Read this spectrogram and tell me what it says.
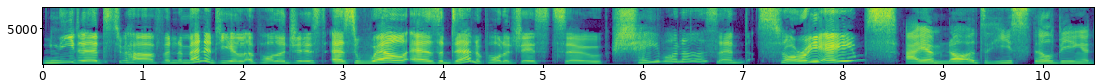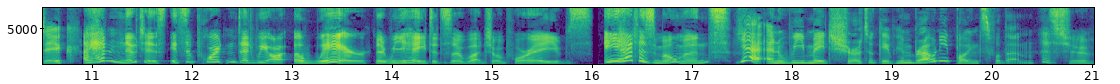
needed to have an Amenadiel apologist as well as a Dan apologist. So shame on us and sorry, Ames. I am not. He's still being a dick. I hadn't noticed. It's important that we are aware that we hated so much on poor Ames. He had his moments. Yeah, and we made sure to give him brownie points for them. That's true.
